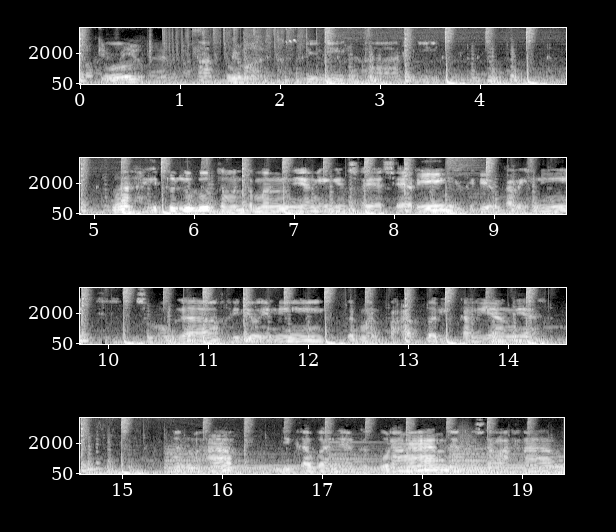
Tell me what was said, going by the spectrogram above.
pukul satu dini hari Nah, itu dulu teman-teman yang ingin saya sharing di video kali ini. Semoga video ini bermanfaat bagi kalian ya. Dan maaf jika banyak kekurangan dan kesalahan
